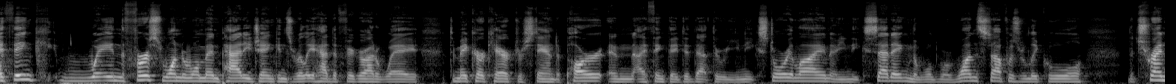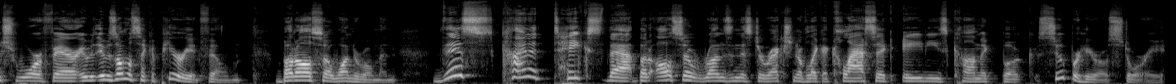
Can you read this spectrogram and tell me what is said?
I think in the first Wonder Woman, Patty Jenkins really had to figure out a way to make her character stand apart, and I think they did that through a unique storyline, a unique setting. The World War One stuff was really cool. The trench warfare. It was it was almost like a period film, but also Wonder Woman. This kind of takes that, but also runs in this direction of like a classic 80s comic book superhero story.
